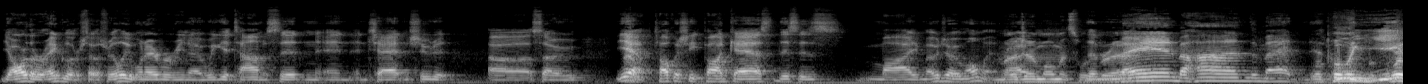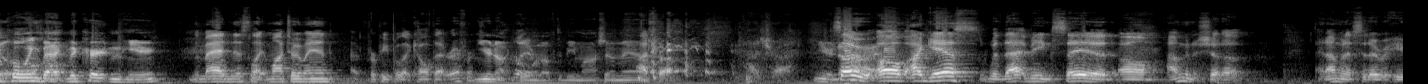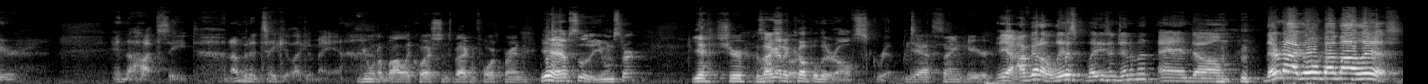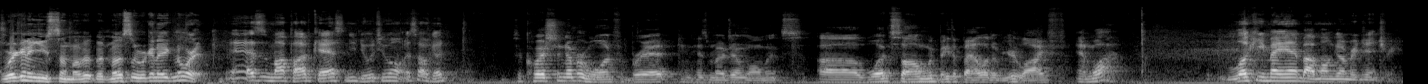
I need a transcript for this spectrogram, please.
y'all are the regulars. So it's really whenever you know we get time to sit and, and, and chat and shoot it. Uh, so yeah, Talk with Sheep podcast. This is my mojo moment. Mojo right? moments with the Brett. man behind the madness. We're pulling Ooh, yeah. we're pulling back the curtain here. the madness, like Macho Man, for people that caught that reference. You're not cool enough to be macho Man. I try. I try. You're So, not. um, I guess with that being said, um, I'm going to shut up and I'm going to sit over here in the hot seat and I'm going to take it like a man. You want to volley questions back and forth, Brandon? yeah, absolutely. You want to start? Yeah, sure. Because I got a couple that are off script. Yeah, same here. Yeah, I've got a list, ladies and gentlemen, and um, they're not going by my list. We're gonna use some of it, but mostly we're gonna ignore it. Yeah, this is my podcast, and you do what you want. It's all good. So, question number one for Brett in his Mojo Moments: uh, What song would be the ballad of your life, and why? Lucky Man by Montgomery Gentry.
